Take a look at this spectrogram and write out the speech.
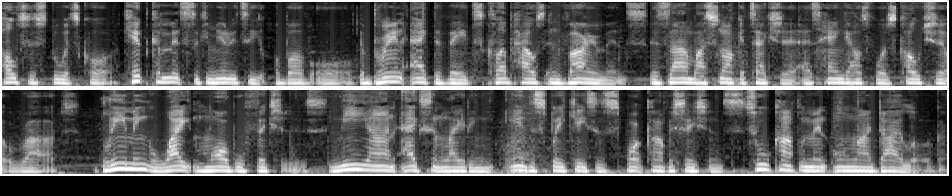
pulses through its core. Kith commits to community above all. The brand activates clubhouse environments designed by Snarkitecture as hangouts for its culture arrives. Gleaming white marble fixtures, neon accent lighting, and display cases spark conversations to complement online dialogue.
